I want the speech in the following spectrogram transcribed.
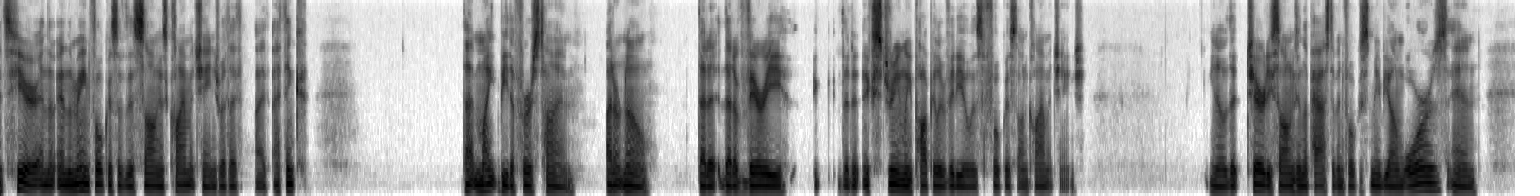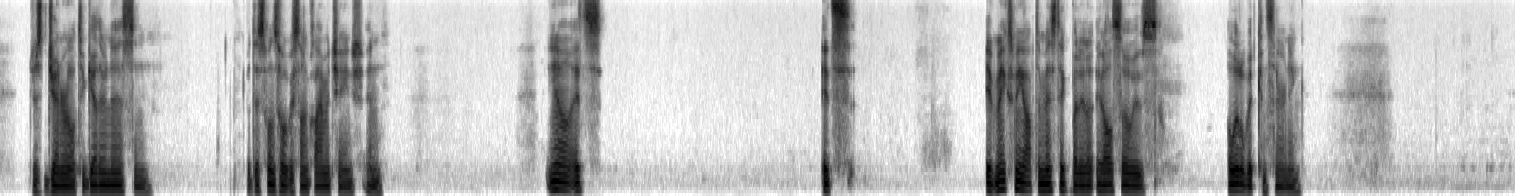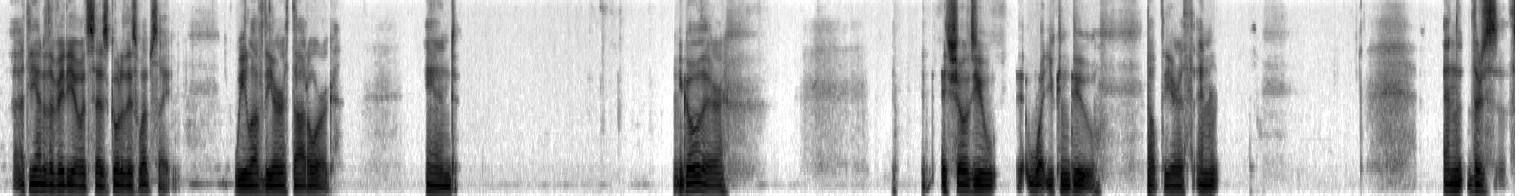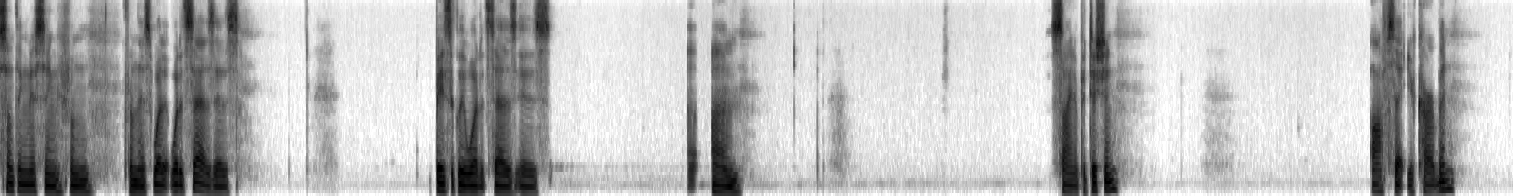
it's here and the and the main focus of this song is climate change with I, I I think that might be the first time I don't know that a, that a very that an extremely popular video is focused on climate change. You know, that charity songs in the past have been focused maybe on wars and just general togetherness and but this one's focused on climate change and you know, it's it's it makes me optimistic, but it it also is a little bit concerning. At the end of the video, it says, "Go to this website, welovetheearth.org," and when you go there, it shows you what you can do help the earth and and there's something missing from from this. What what it says is basically what it says is uh, um sign a petition offset your carbon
